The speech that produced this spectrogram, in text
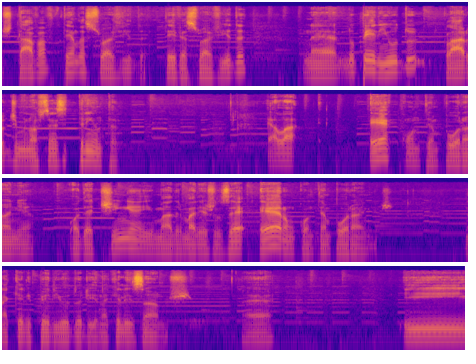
estava tendo a sua vida, teve a sua vida né, no período, claro, de 1930. Ela é contemporânea, Odetinha e Madre Maria José eram contemporâneas naquele período ali, naqueles anos. Né? E,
